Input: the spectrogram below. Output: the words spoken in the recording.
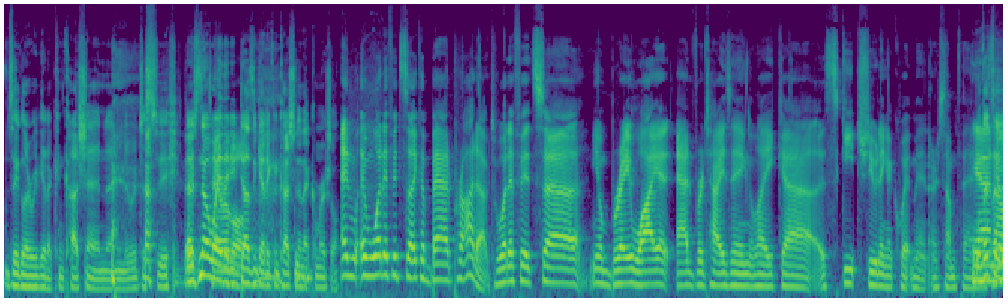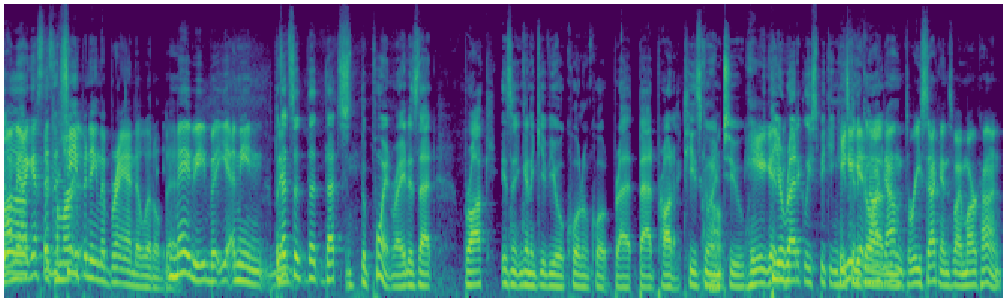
Ziggler would get a concussion, and it would just be. there's no way that he doesn't get a concussion in that commercial. And and what if it's like a bad product? What if it's uh, you know Bray Wyatt advertising like uh, skeet shooting equipment or something? Yeah, that's no, a- I mean, I guess the it's commer- cheapening the brand a little bit. maybe, but yeah, I mean, But that's a, that, that's the point, right? Is that Brock isn't going to give you a quote unquote bad, bad product. He's going to he get- theoretically speaking, he he's could going to get go knocked out. down in And, three seconds by Mark Hunt.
